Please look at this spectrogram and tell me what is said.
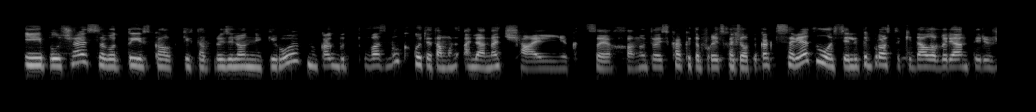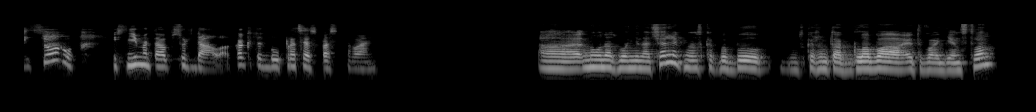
И получается, вот ты искал каких-то определенных героев, ну как бы у вас был какой-то там а начальник цеха, ну то есть как это происходило? Ты как-то советовалась или ты просто кидала варианты режиссеру и с ним это обсуждала? Как этот был процесс построен? А, ну, у нас был не начальник, у нас как бы был, скажем так, глава этого агентства,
